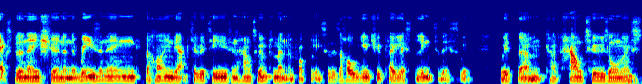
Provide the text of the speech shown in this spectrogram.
explanation and the reasoning behind the activities and how to implement them properly. So there's a whole YouTube playlist linked to this with with um, kind of how-tos almost.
